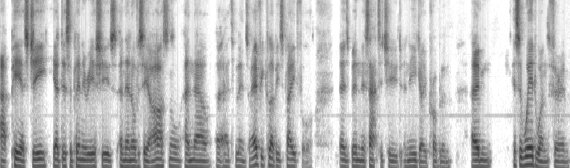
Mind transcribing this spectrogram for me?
At PSG, he had disciplinary issues, and then obviously at Arsenal, and now at Hertha Berlin. So every club he's played for, there's been this attitude and ego problem. Um, it's a weird one for him.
